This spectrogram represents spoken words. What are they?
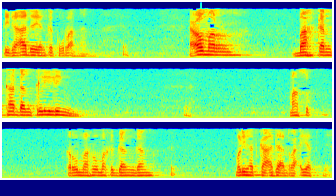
Tidak ada yang kekurangan. Umar bahkan kadang keliling masuk ke rumah-rumah ke ganggang melihat keadaan rakyatnya.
